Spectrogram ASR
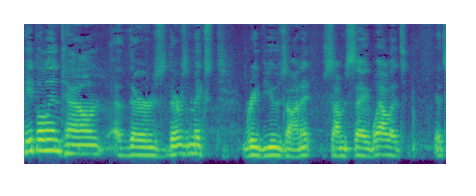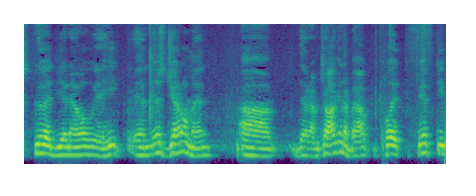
people in town. Uh, there's there's mixed reviews on it. Some say, well, it's it's good, you know. He and this gentleman um, that I'm talking about put fifty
